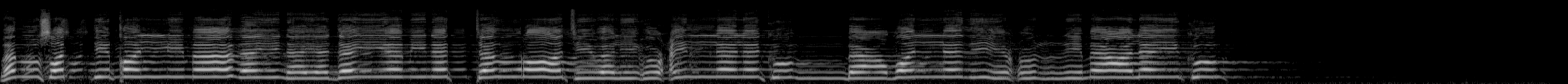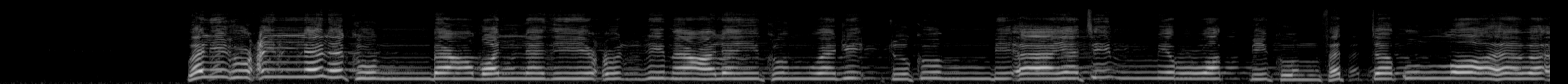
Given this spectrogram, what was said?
ومصدقا لما بين يدي من التوراة ولأحل لكم بعض الذي حرم عليكم ولأحل لكم بعض الذي حرم عليكم وجئتكم بآية من ربكم فاتقوا الله وأطيعون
